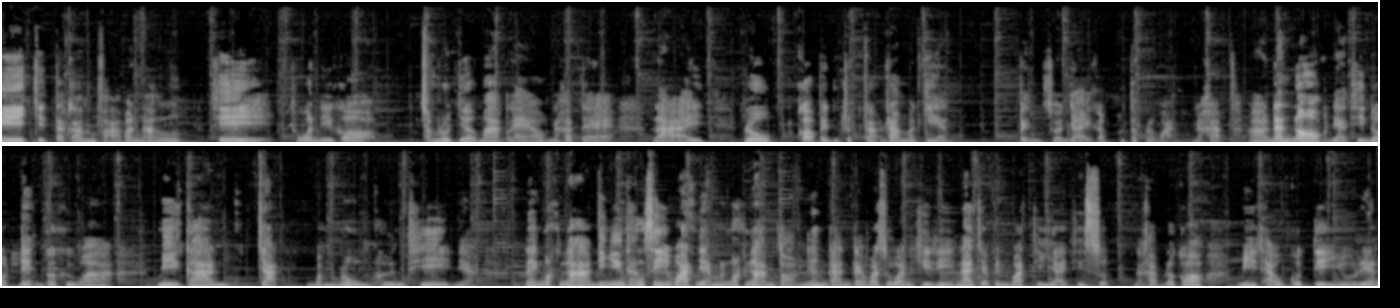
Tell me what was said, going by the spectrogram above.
มีจิตรกรรมฝาผนังที่ทุกวันนี้ก็ชำรุดเยอะมากแล้วนะครับ แต่หลายรูปก็เป็นชุดกรามเกียรติ์เป็นส่วนใหญ่กับพุทธประวัตินะครับด้านนอกเนี่ยที่โดดเด่นก็คือว่ามีการจัดบำรุงพื้นที่เนี่ย ได้งดงามจริงๆ ทั้ง 4 วัดเนี่ยมันงดงามต่อเนื่องกัน แต่วัดสุวรรณคีรีน่าจะเป็นวัดที่ใหญ่ที่สุดนะครับ แล้วก็มีแถวกุฏิอยู่เรียง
